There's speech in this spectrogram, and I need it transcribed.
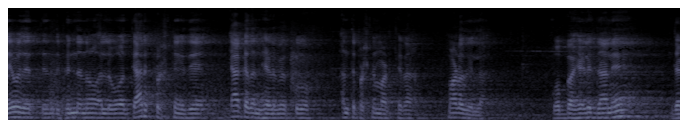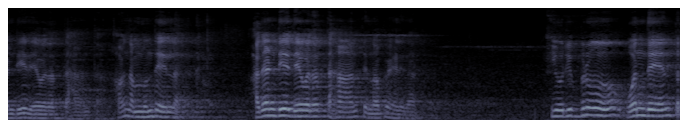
ದೇವದತ್ತಿಂದ ಭಿನ್ನನೋ ಅಲ್ಲವೋ ಅಂತ ಯಾರಿಗೆ ಪ್ರಶ್ನೆ ಇದೆ? ಯಾಕೆ ಅದನ್ನು ಹೇಳಬೇಕು ಅಂತ ಪ್ರಶ್ನೆ ಮಾಡ್ತೀರಾ? ಮಾಡೋದಿಲ್ಲ. ಒಬ್ಬ ಹೇಳಿದ್ದಾನೆ, ದಂಡಿ ದೇವದತ್ತ ಅಂತ. ಅವನು ನಮ್ಮ ಮುಂದೆ ಇಲ್ಲ. ಅದಂಡಿ ದೇವದತ್ತ ಅಂತ ಇನ್ನೊಬ್ಬ ಹೇಳಿದ್ದಾನೆ ಇವರಿಬ್ಬರು ಒಂದೇ ಅಂತ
